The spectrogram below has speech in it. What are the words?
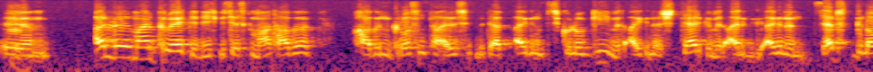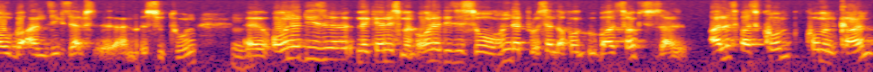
Ähm, alle meine Projekte, die ich bis jetzt gemacht habe, haben großenteils mit der eigenen Psychologie, mit eigener Stärke, mit eigenen Selbstglaube an sich selbst äh, zu tun. Mhm. Äh, ohne diese Mechanismen, ohne dieses so 100% davon überzeugt zu sein, alles was kommt, kommen kann,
